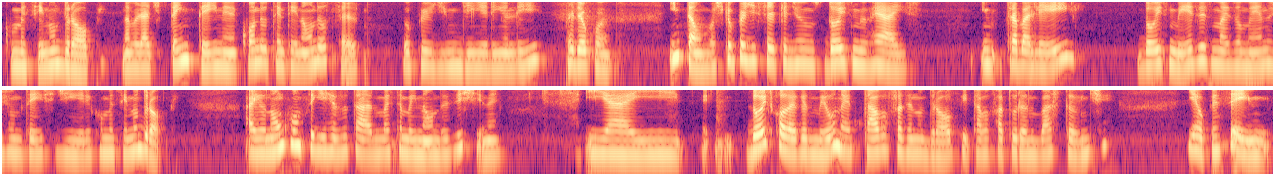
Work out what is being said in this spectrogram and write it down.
Comecei no drop. Na verdade, tentei, né? Quando eu tentei, não deu certo. Eu perdi um dinheirinho ali. Perdeu quanto? Então, acho que eu perdi cerca de uns dois mil reais. Trabalhei dois meses, mais ou menos, juntei esse dinheiro e comecei no drop. Aí eu não consegui resultado, mas também não desisti, né? E aí, dois colegas meus, né, tava fazendo drop, tava faturando bastante. E aí eu pensei,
